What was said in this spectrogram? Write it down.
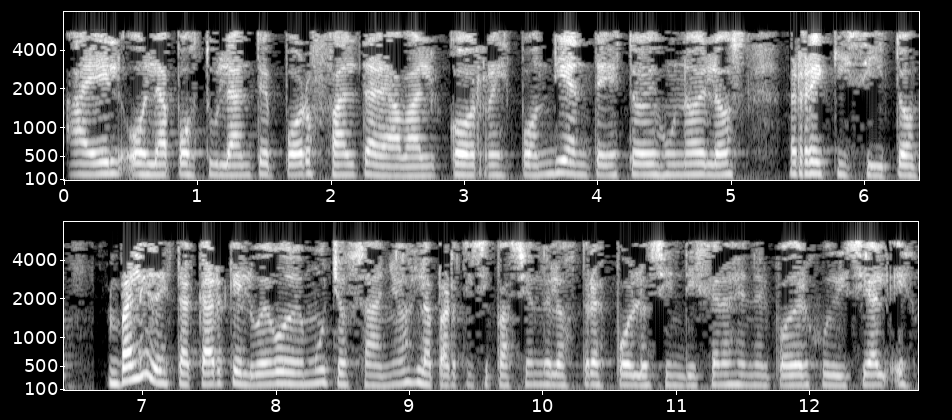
a él o la postulante por falta de aval correspondiente. Esto es uno de los requisitos. Vale destacar que luego de muchos años la participación de los tres pueblos indígenas en el Poder Judicial es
